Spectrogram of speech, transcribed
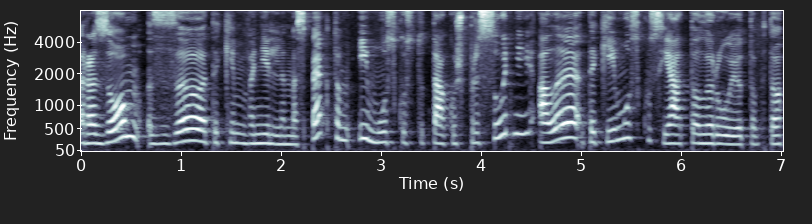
разом з таким ванільним аспектом. І мускус тут також присутній, але такий мускус я толерую. Тобто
